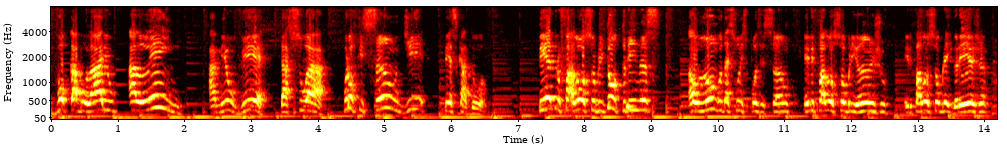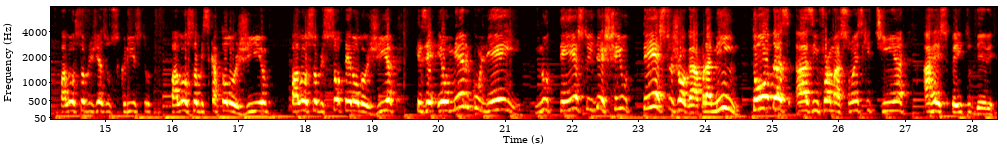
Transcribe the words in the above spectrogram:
vocabulário além, a meu ver, da sua profissão de pescador. Pedro falou sobre doutrinas, ao longo da sua exposição, ele falou sobre anjo, ele falou sobre a igreja, falou sobre Jesus Cristo, falou sobre escatologia, falou sobre soterologia. Quer dizer, eu mergulhei no texto e deixei o texto jogar para mim todas as informações que tinha a respeito dele.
